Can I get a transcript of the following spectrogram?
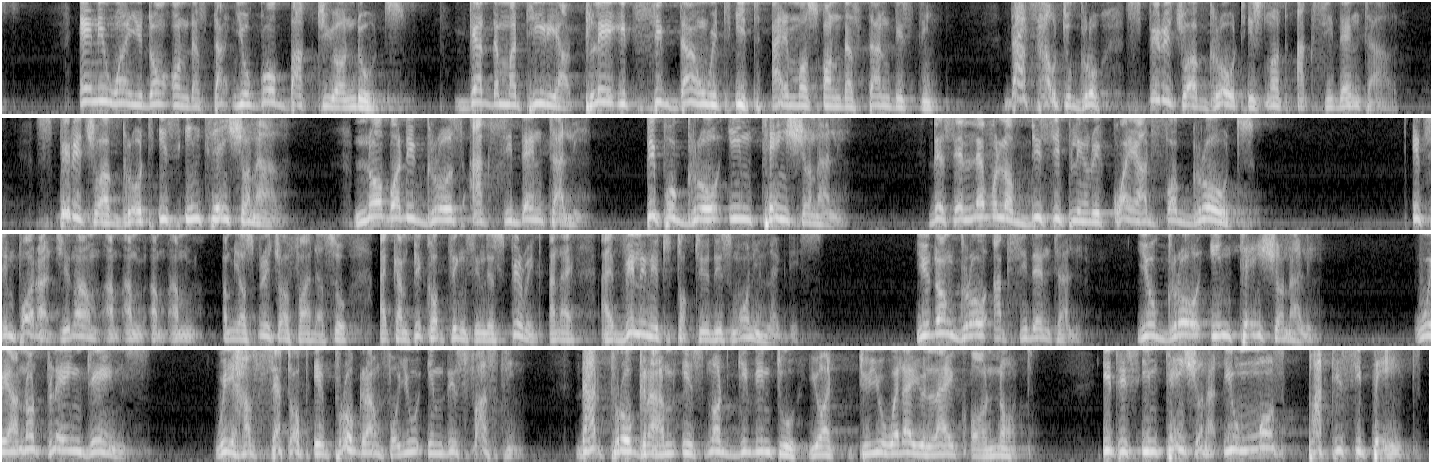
Anyone you don't understand, you go back to your notes. Get the material, play it, sit down with it. I must understand this thing. That's how to grow. Spiritual growth is not accidental. Spiritual growth is intentional. Nobody grows accidentally. People grow intentionally. There's a level of discipline required for growth. It's important. You know, I'm, I'm, I'm, I'm, I'm your spiritual father, so I can pick up things in the spirit. And I, I really need to talk to you this morning like this. You don't grow accidentally, you grow intentionally. We are not playing games. We have set up a program for you in this fasting. That program is not given to, your, to you whether you like or not. It is intentional. You must participate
